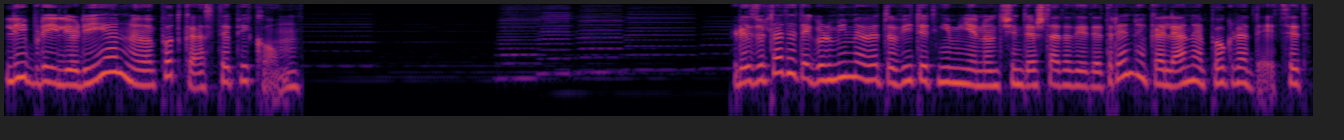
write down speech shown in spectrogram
Libri Iliria në podkaste.com Rezultatet e gërmimeve të vitit 1973 në Kalanë e Pogradecit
